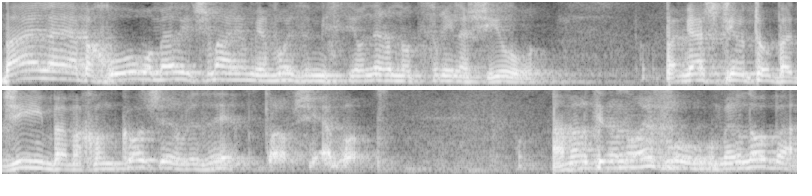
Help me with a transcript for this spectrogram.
בא אליי הבחור, אומר לי, תשמע, היום יבוא איזה מיסיונר נוצרי לשיעור. פגשתי אותו בג'ים, במכון כושר וזה, טוב, שיבוא. אמרתי לנו, איפה הוא? הוא אומר, לא בא.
